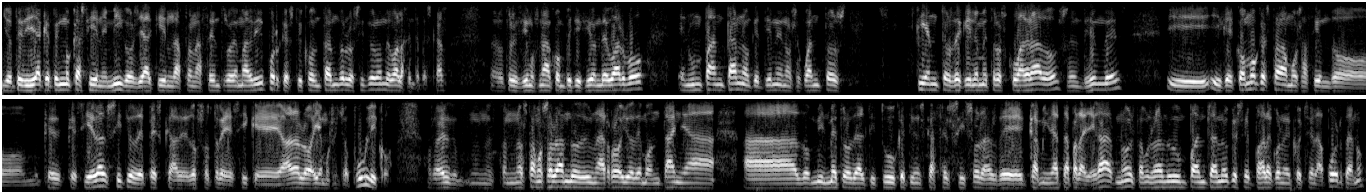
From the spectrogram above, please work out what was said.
yo te diría que tengo casi enemigos ya aquí en la zona centro de Madrid porque estoy contando los sitios donde va la gente a pescar. Nosotros hicimos una competición de barbo en un pantano que tiene no sé cuántos cientos de kilómetros cuadrados, ¿entiendes? Y, que cómo que estábamos haciendo, que, si era el sitio de pesca de dos o tres y que ahora lo hayamos hecho público. no estamos hablando de un arroyo de montaña a dos mil metros de altitud que tienes que hacer seis horas de caminata para llegar, ¿no? Estamos hablando de un pantano que se para con el coche en la puerta, ¿no?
